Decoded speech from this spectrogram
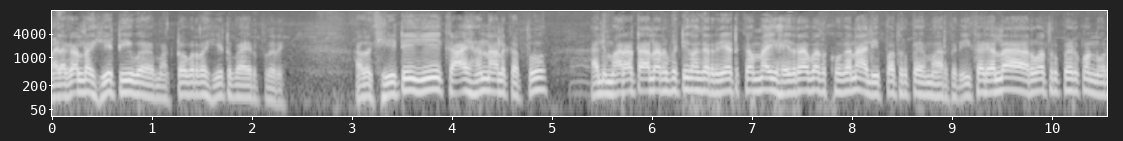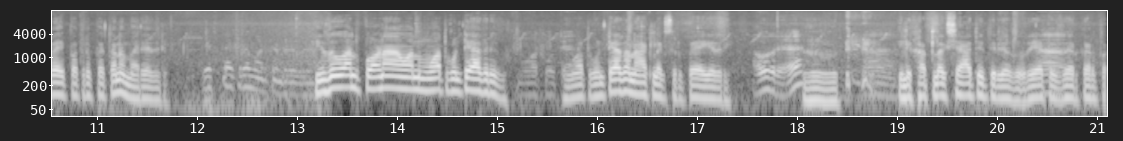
ಮಳೆಗಾಲದಾಗ ಹೀಟ್ ಈ ಹೀಟಿಗೆ ಅಕ್ಟೋಬರ್ದಾಗ ಹೀಟ್ ಬಾಯಿ ಇರ್ತದೆ ರೀ. ಅದಕ್ಕೆ ಹೀಟಿಗೆ ಕಾಯಿ ಹಣ್ಣು ಹಾಲ್ಕತ್ತು ಅಲ್ಲಿ ಮಾರಾಟ ಆಲರ ಬಿಟ್ಟಿಗೆ ಒಂದು ರೇಟ್ ಕಮ್ಮಿ ಆಗಿ ಹೈದರಾಬಾದ್ಗೆ ಹೋಗೋಣ ಅಲ್ಲಿ ಇಪ್ಪತ್ತು ರೂಪಾಯಿ ಮಾರ್ತಾರೆ. ಈ ಕಡೆ ಎಲ್ಲ ಅರವತ್ತು ರೂಪಾಯಿ ಹಿಡ್ಕೊಂಡು ನೂರ ಇಪ್ಪತ್ತು ರೂಪಾಯಿ ತನಕ ಮರ್ಯಾದ್ರಿ. ಇದು ಒಂದು ಪೋಣ ಒಂದು ಮೂವತ್ತು ಗುಂಟೆ ಆದ್ರಿ ಇದು. ಮೂವತ್ತು ಗುಂಟೆ ಅದ ನಾಲ್ಕು ಲಕ್ಷ ರೂಪಾಯಿ ಆಗ್ಯದ ರೀ ಹೌದ್ರಿ? ಹ್ಞೂ ಇಲ್ಲಿಗೆ ಹತ್ತು ಲಕ್ಷ ಆತೈತಿ ರೀ ಅದು. ರೇಟ್ ಸರ್ಕಾರಪ್ಪ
